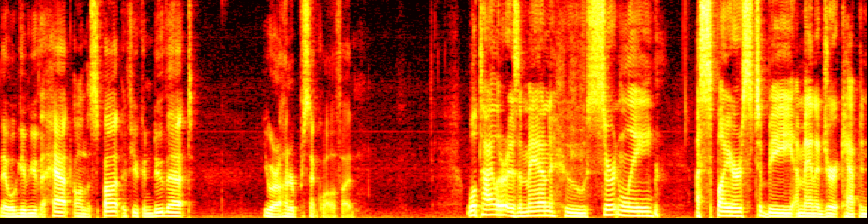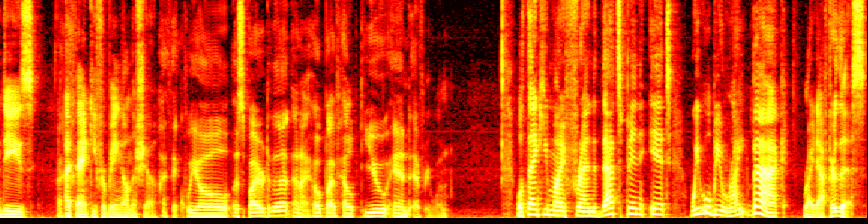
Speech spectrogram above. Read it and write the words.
They will give you the hat on the spot if you can do that. You are 100% qualified. Well, Tyler is a man who certainly aspires to be a manager at Captain D's. I thank you for being on the show. I think we all aspire to that, and I hope I've helped you and everyone. Well, thank you, my friend. That's been it. We will be right back right after this.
